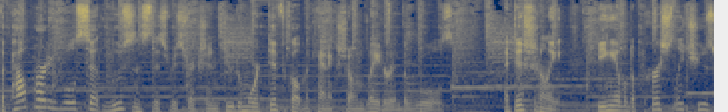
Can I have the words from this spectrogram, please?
the Pal Party rule set loosens this restriction due to more difficult mechanics shown later in the rules. Additionally, being able to personally choose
